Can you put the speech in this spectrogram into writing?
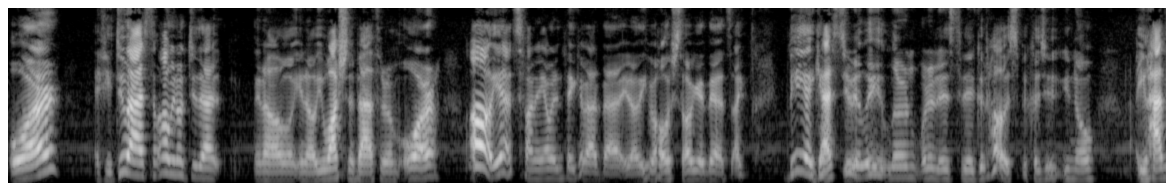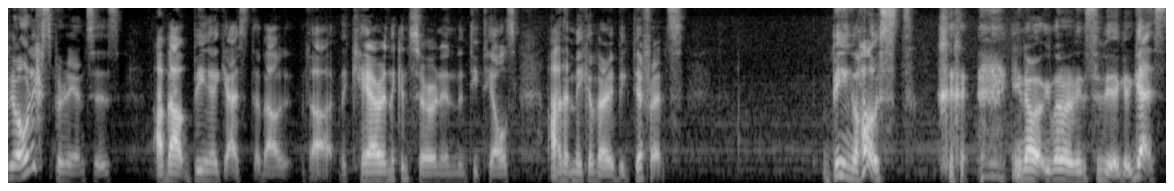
or if you do ask them, oh, we don't do that. You know, you know, you wash in the bathroom, or oh yeah, it's funny. I wouldn't think about that. You know, you have a whole in there. It's like being a guest. You really learn what it is to be a good host because you you know you have your own experiences about being a guest, about the, the care and the concern and the details uh, that make a very big difference. Being a host, you know, you learn what it means to be a good guest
